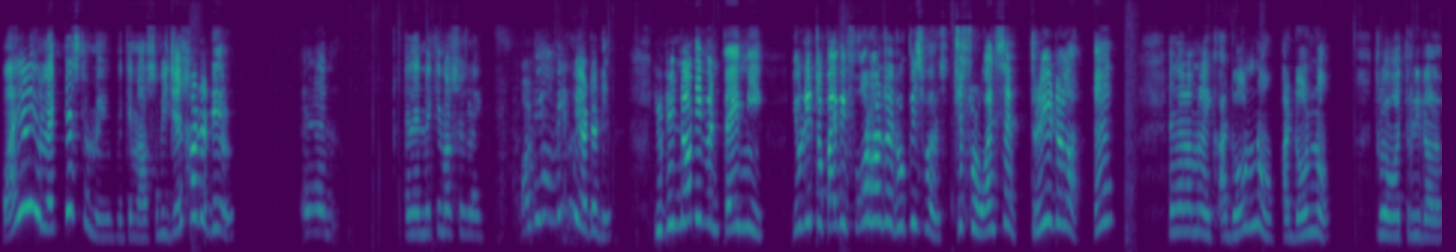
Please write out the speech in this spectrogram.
"Why are you like this to me, Mickey Mouse? We just had a deal." And then, and then Mickey Mouse was like, "What do you mean we had a deal? You did not even pay me you need to pay me 400 rupees first, just for one cent, three dollar, eh? And then I'm like, I don't know, I don't know. Three over three dollar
